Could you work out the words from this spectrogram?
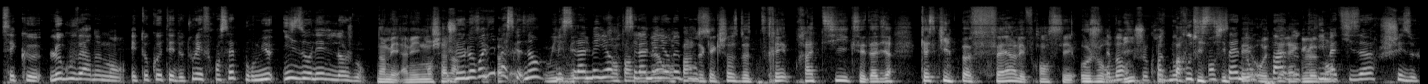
c'est que le gouvernement est aux côtés de tous les Français pour mieux isoler les logements. Non mais Amélie Montchalin, je le redis parce que non, mais, c'est la meilleure, c'est la meilleure réponse. On parle de quelque chose de très pratique, c'est-à-dire qu'est-ce qu'ils peuvent faire les Français aujourd'hui je crois que beaucoup de Français n'ont pas de climatiseur chez eux.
